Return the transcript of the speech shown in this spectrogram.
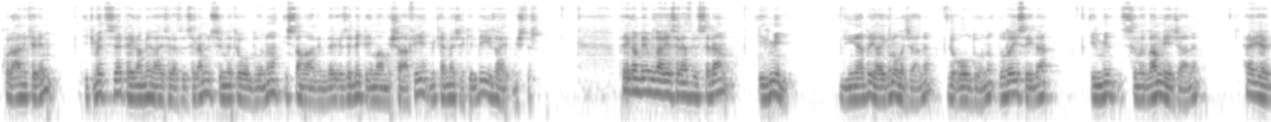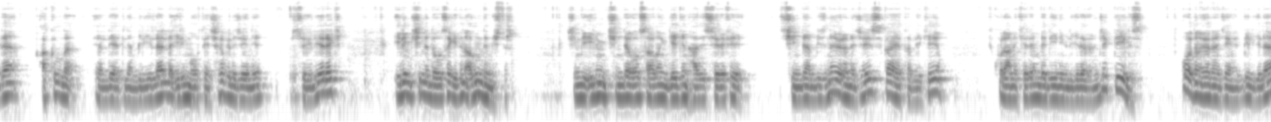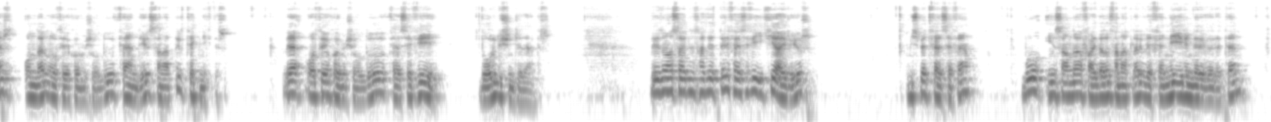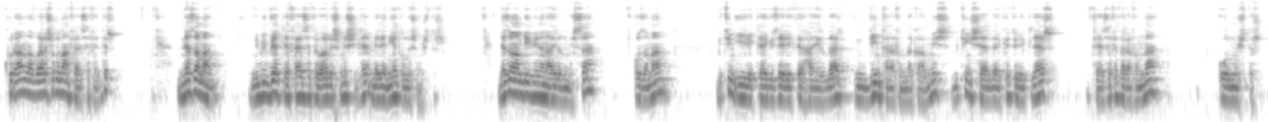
Kur'an-ı Kerim, hikmet ise Peygamber Aleyhisselatü Vesselam'ın sünneti olduğunu İslam alimleri özellikle İmam-ı Şafii mükemmel şekilde izah etmiştir. Peygamberimiz Aleyhisselatü Vesselam ilmin dünyada yaygın olacağını ve olduğunu, dolayısıyla ilmin sınırlanmayacağını, her yerde akılla elde edilen bilgilerle ilim ortaya çıkabileceğini söyleyerek ilim içinde de olsa gidin alın demiştir. Şimdi ilim içinde olsa alın gidin hadis-i şerifi Çin'den biz ne öğreneceğiz? Gayet tabii ki Kur'an-ı Kerim ve dini bilgiler öğrenecek değiliz. Oradan öğreneceğimiz bilgiler onların ortaya koymuş olduğu fendir, sanattır, tekniktir. Ve ortaya koymuş olduğu felsefi doğru düşüncelerdir. Bediüzzaman Said Hazretleri felsefeyi ikiye ayırıyor. Müsbet felsefe, bu insanlığa faydalı sanatları ve fenli ilimleri öğreten, Kur'an'la barışık olan felsefedir. Ne zaman nübüvvetle felsefe barışmış ile medeniyet oluşmuştur. Ne zaman birbirinden ayrılmışsa o zaman bütün iyilikler, güzellikler, hayırlar din tarafında kalmış. Bütün şerler, kötülükler felsefe tarafında olmuştur.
